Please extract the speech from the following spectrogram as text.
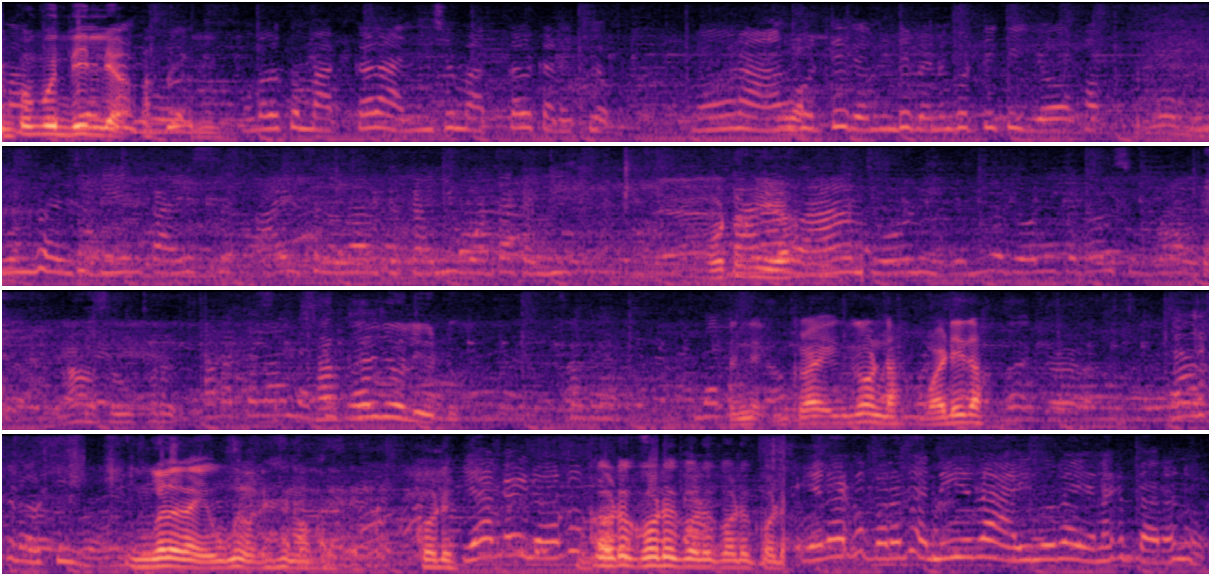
ഇപ്പൊ ബുദ്ധി ഇല്ല உங்களுக்கு மக்கள் அஞ்சு மக்கள் கிடைக்கும் மூணு ஆண்குட்டி ரெண்டு பெண்குட்டிக்கு யோகம் மூணு வயசு தீர்க்க ஆயுசு ஆயுசு நல்லா இருக்கு கை போட்டா கை ഓട്ടം ஆ, ஜோடி எந்த ஜோடி கேட்டாலும் சூப்பரா இருக்கு ആ സൂപ്പർ அவத்தெல்லாம் இந்த സർക്കാർ ജോലി കിട്ടും சொல்றேன். இந்த ഇങ്ങോട്ടാ വടിതാ யாருக்கு நோக்கி ഉങ്ങളെ കൈ ഉങ്ങളെ കൈ നോക്ക് കൊടു என் கை நோக்க കൊടു കൊടു കൊടു കൊടു കൊടു எனக்கு பிறந்த நீ தான் ஐநூறுரூவா எனக்கு தரணும்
